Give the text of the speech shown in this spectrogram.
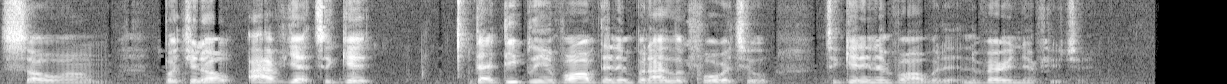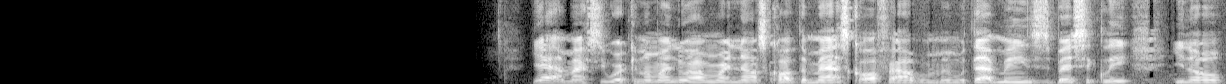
So, um, but you know, I have yet to get that deeply involved in it, but I look forward to to getting involved with it in the very near future. Yeah, I'm actually working on my new album right now. It's called the Mask Off album, and what that means is basically, you know,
